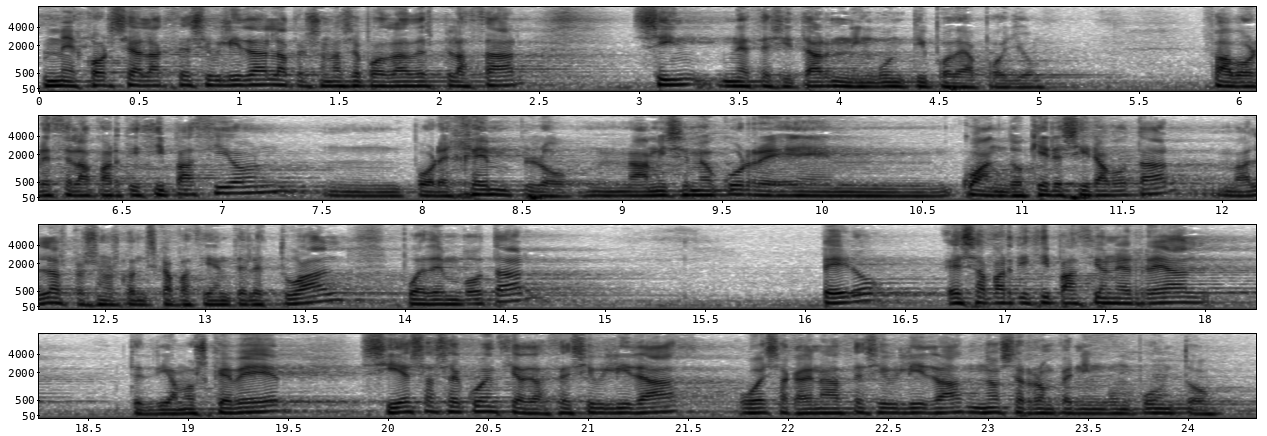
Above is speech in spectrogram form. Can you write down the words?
mejor sea la accesibilidad, la persona se podrá desplazar sin necesitar ningún tipo de apoyo. favorece la participación. Mm, por ejemplo, a mí se me ocurre cuando quieres ir a votar, las personas con discapacidad intelectual pueden votar, pero esa participación es real. Tendríamos que ver si esa secuencia de accesibilidad o esa cadena de accesibilidad no se rompe en ningún punto.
